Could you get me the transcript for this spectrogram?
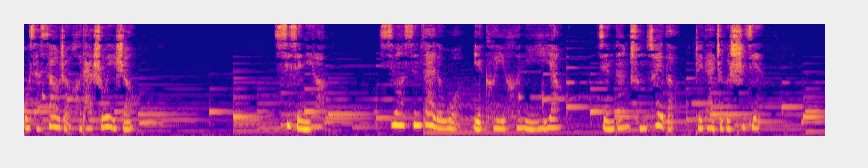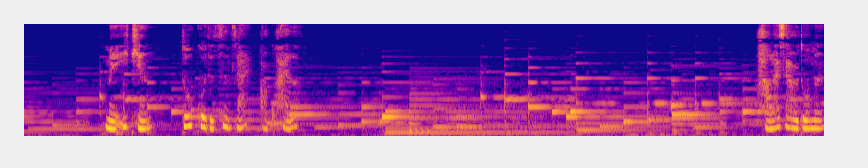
我想笑着和他说一声。谢谢你了，希望现在的我也可以和你一样，简单纯粹的对待这个世界，每一天都过得自在而快乐。好啦，小耳朵们，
